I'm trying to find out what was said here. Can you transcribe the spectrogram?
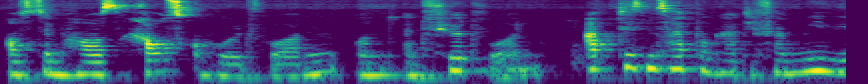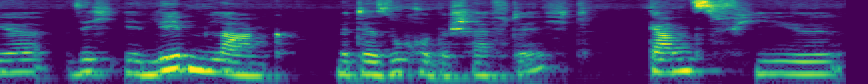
aus dem Haus rausgeholt worden und entführt wurden. Ab diesem Zeitpunkt hat die Familie sich ihr Leben lang mit der Suche beschäftigt, ganz viel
